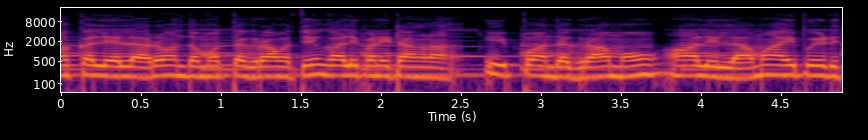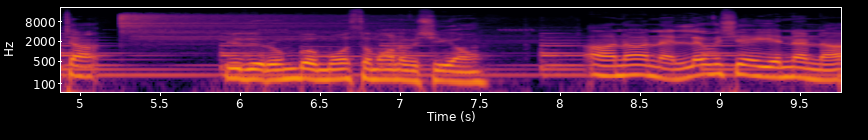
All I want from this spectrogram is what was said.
மக்கள் எல்லாரும் அந்த மொத்த கிராமத்தையும் காலி பண்ணிட்டாங்களாம். இப்போ அந்த கிராமம் ஆள் இல்லாமல் ஆகி போயிடுச்சான் இது ரொம்ப மோசமான விஷயம். ஆனால் நல்ல விஷயம் என்னன்னா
